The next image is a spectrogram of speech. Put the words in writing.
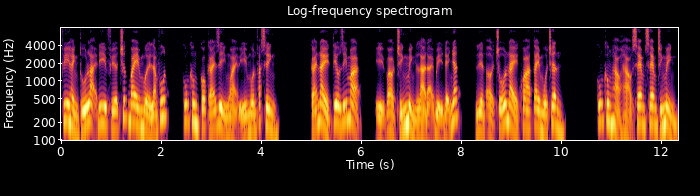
Phi hành thú lại đi phía trước bay 15 phút, cũng không có cái gì ngoài ý muốn phát sinh. Cái này tiêu dĩ mạn, ỉ vào chính mình là đại bị đệ nhất, liền ở chỗ này khoa tay múa chân. Cũng không hảo hảo xem xem chính mình,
